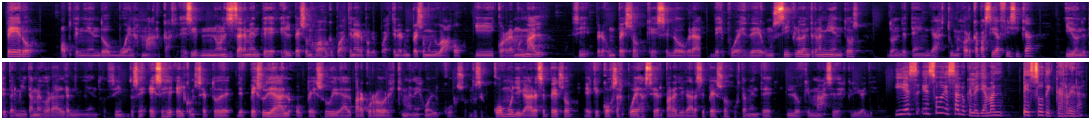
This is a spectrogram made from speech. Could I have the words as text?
pero obteniendo buenas marcas. Es decir, no necesariamente es el peso más bajo que puedas tener, porque puedes tener un peso muy bajo y correr muy mal, ¿sí? pero es un peso que se logra después de un ciclo de entrenamientos donde tengas tu mejor capacidad física y donde te permita mejorar el rendimiento. ¿sí? Entonces, ese es el concepto de, peso ideal o peso ideal para corredores que manejo en el curso. Entonces, cómo llegar a ese peso, eh, qué cosas puedes hacer para llegar a ese peso, justamente lo que más se describe allí. ¿Y es, eso es a lo que le llaman peso de carrera?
